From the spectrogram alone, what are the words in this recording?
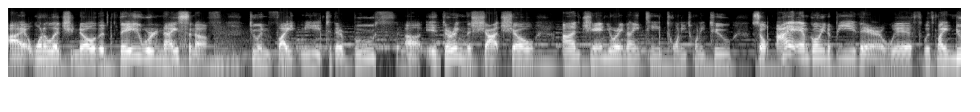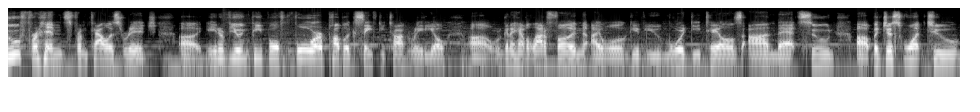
I want to let you know that they were nice enough to invite me to their booth uh, during the SHOT Show on January 19, 2022 so I am going to be there with with my new friends from Talus Ridge, uh, interviewing people for Public Safety Talk Radio. Uh, we're going to have a lot of fun. I will give you more details on that soon, uh, but just want to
